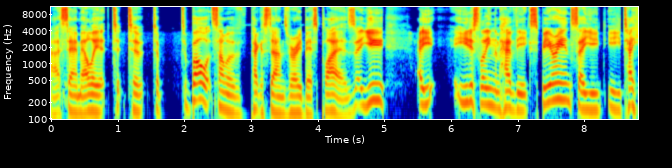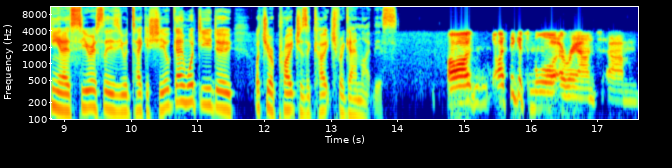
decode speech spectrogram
uh, Sam Elliott to, to to to bowl at some of Pakistan's very best players. Are you are you, you just letting them have the experience? Are you, are you taking it as seriously as you would take a Shield game? What do you do? What's your approach as a coach for a game like this? Uh, I think it's more around um,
